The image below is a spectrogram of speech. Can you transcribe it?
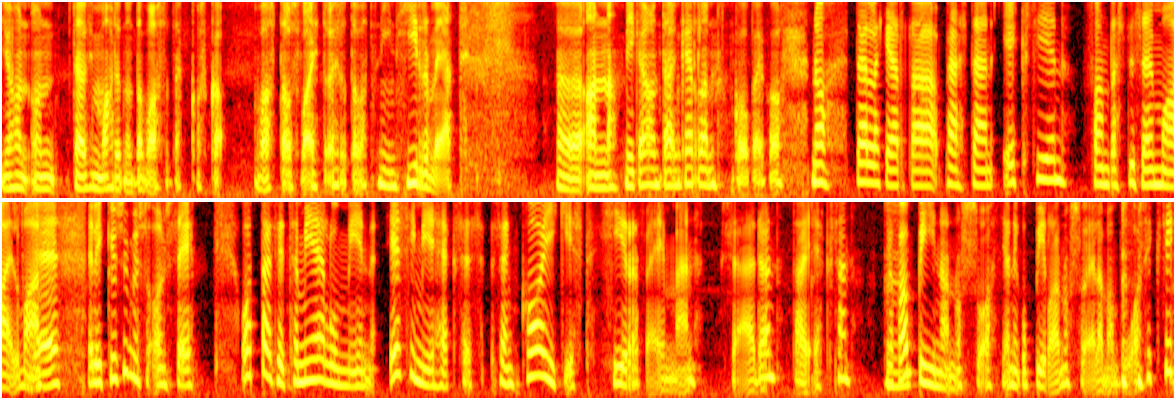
johon on täysin mahdotonta vastata, koska vastausvaihtoehdot ovat niin hirveät. Öö, Anna, mikä on tämän kerran KPK? No, tällä kertaa päästään eksien fantastiseen maailmaan. Yes. Eli kysymys on se, ottaisit sä mieluummin esimieheksesi sen kaikista hirveimmän säädön tai eksän, joka on piinannut sua ja niin kuin pilannut sun elämän vuosiksi,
